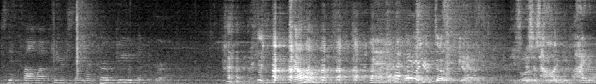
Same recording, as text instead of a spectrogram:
Just to follow up to your statement, Herb, do you get the girl? Tell them. Oh, you're tough, guy. This is Hollywood. Lie to 'em.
